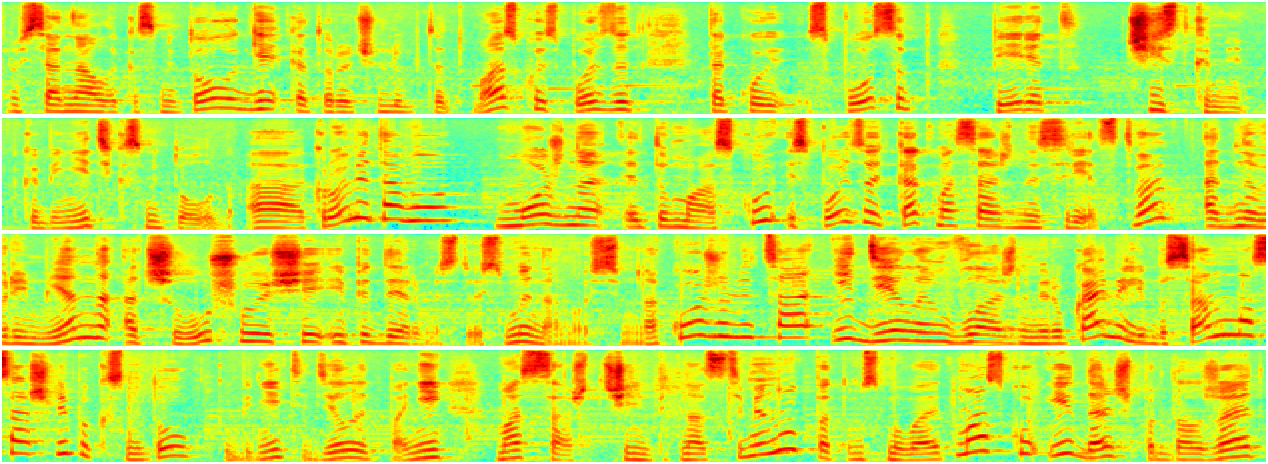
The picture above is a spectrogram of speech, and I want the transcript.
Профессионалы-косметологи, которые очень любят эту маску, используют такой способ перед чистками в кабинете косметолога. А, кроме того, можно эту маску использовать как массажное средство, одновременно отшелушивающее эпидермис. То есть мы наносим на кожу лица и делаем влажными руками либо сам массаж, либо косметолог в кабинете делает по ней массаж в течение 15 минут, потом смывает маску и дальше продолжает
